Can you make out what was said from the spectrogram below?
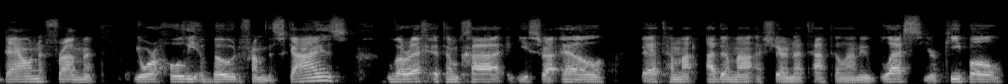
down from your holy abode from the skies. Varech etamcha Yisrael adama asher. Bless your people,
